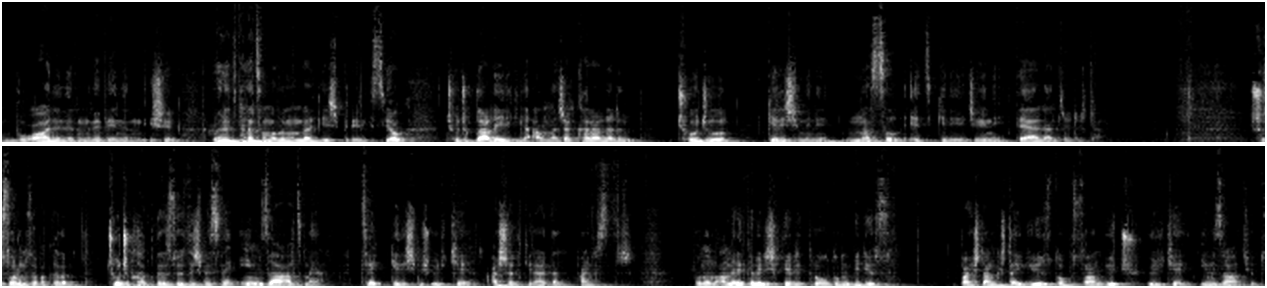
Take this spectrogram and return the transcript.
bu ailelerin ve bebeğlerin işi öğretmen atamalarında hiçbir ilgisi yok. Çocuklarla ilgili alınacak kararların çocuğun gelişimini nasıl etkileyeceğini değerlendirilirken. Şu sorumuza bakalım. Çocuk Hakları Sözleşmesi'ne imza atmayan tek gelişmiş ülke aşağıdakilerden hangisidir? Bunun Amerika Birleşik Devletleri olduğunu biliyorsun. Başlangıçta 193 ülke imza atıyordu.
